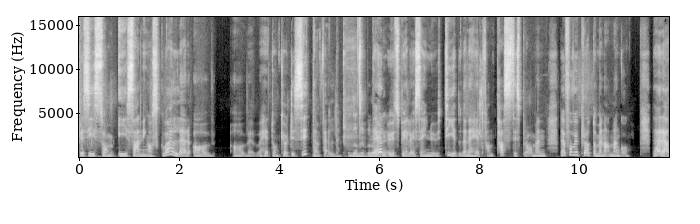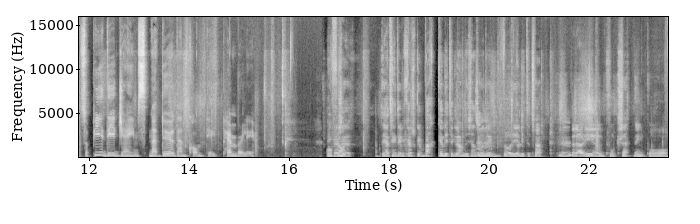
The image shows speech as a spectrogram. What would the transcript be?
precis som i Sanning och skvaller av av vad heter hon, Curtis Sittenfeld. Den, den utspelar sig i nutid och den är helt fantastiskt bra, men den får vi prata om en annan gång. Det här är alltså P.D. James, När döden kom till Pemberley. Och från... Jag tänkte att vi kanske ska backa lite grann. Det känns som mm. att vi börjar lite tvärt. Mm. För det här är ju en fortsättning på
